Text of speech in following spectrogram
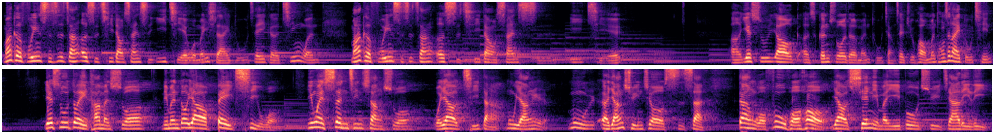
马可福音十四章二十七到三十一节，我们一起来读这个经文。马可福音十四章二十七到三十一节。呃，耶稣要呃跟所有的门徒讲这句话，我们同时来读，请。耶稣对他们说：“你们都要背弃我，因为圣经上说，我要击打牧羊人，牧呃羊群就四散。但我复活后，要先你们一步去加利利。”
